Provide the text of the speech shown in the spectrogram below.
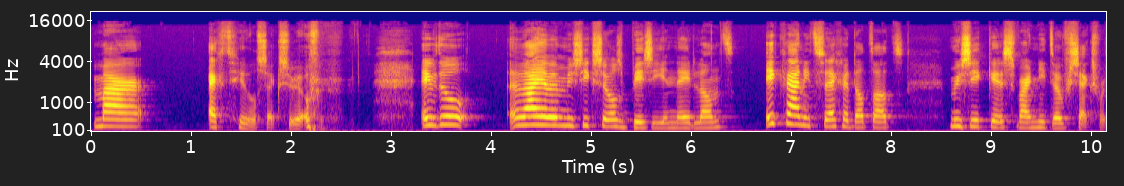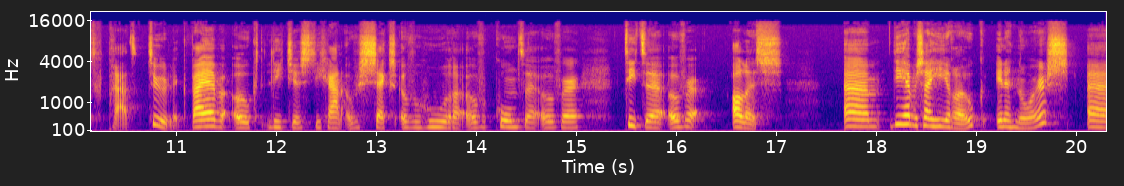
Maar echt heel seksueel. ik bedoel, wij hebben muziek zoals Busy in Nederland. Ik ga niet zeggen dat dat muziek is waar niet over seks wordt gepraat. Tuurlijk, wij hebben ook liedjes die gaan over seks, over hoeren, over konten, over tieten, over alles. Um, die hebben zij hier ook, in het Noors. Uh,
